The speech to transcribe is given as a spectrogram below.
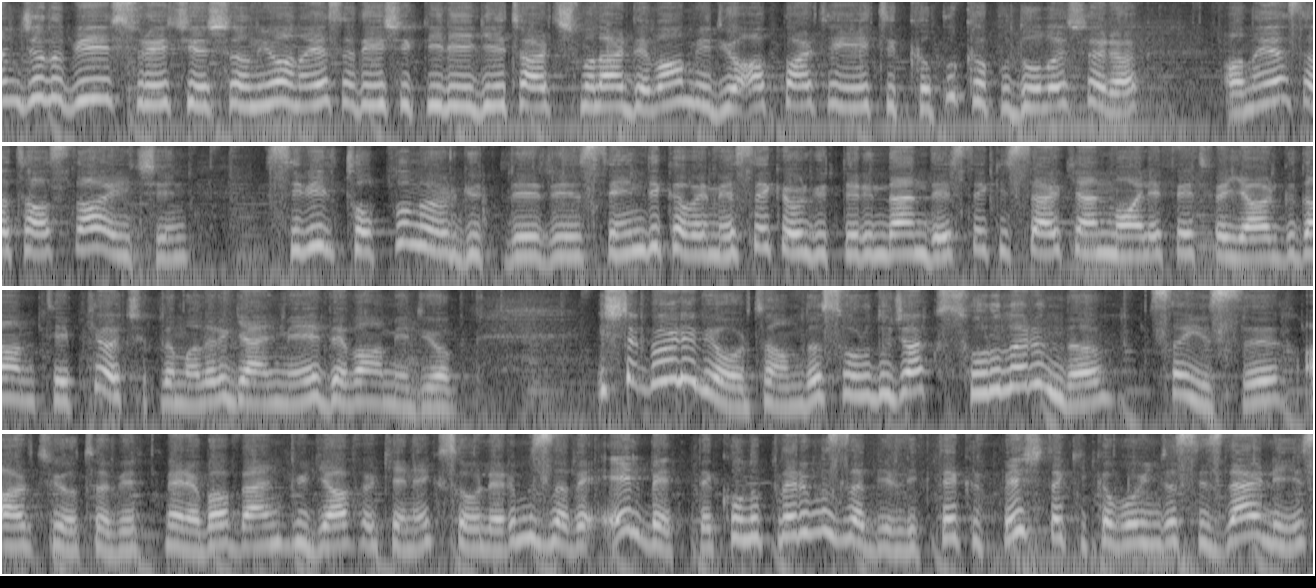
sancılı bir süreç yaşanıyor. Anayasa değişikliği ile ilgili tartışmalar devam ediyor. AK Parti heyeti kapı kapı dolaşarak anayasa taslağı için sivil toplum örgütleri, sendika ve meslek örgütlerinden destek isterken muhalefet ve yargıdan tepki açıklamaları gelmeye devam ediyor. İşte böyle bir ortamda sorulacak soruların da sayısı artıyor tabii. Merhaba ben Hülya Hökenek sorularımızla ve elbette konuklarımızla birlikte 45 dakika boyunca sizlerleyiz.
